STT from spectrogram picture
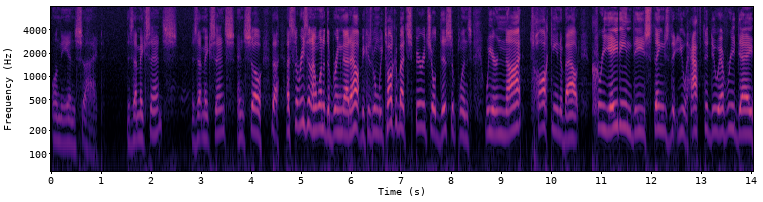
on the inside. Does that make sense? Does that make sense? And so the, that's the reason I wanted to bring that out because when we talk about spiritual disciplines, we are not talking about creating these things that you have to do every day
